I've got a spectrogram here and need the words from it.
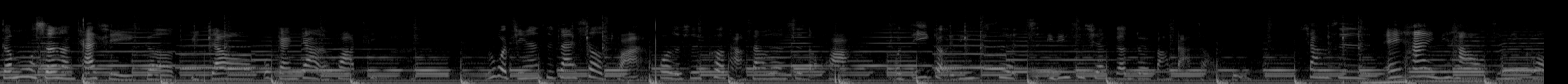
跟陌生人开启一个比较不尴尬的话题吗？如果今天是在社团或者是课堂上认识的话，我第一个一定是是一定是先跟对方打招呼，像是哎嗨你好，我是 Nico，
